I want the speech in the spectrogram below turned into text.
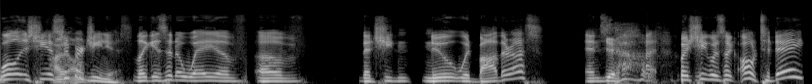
well, is she a super genius? Like, is it a way of of that she knew it would bother us? And Yeah. I- but she was like, "Oh, today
